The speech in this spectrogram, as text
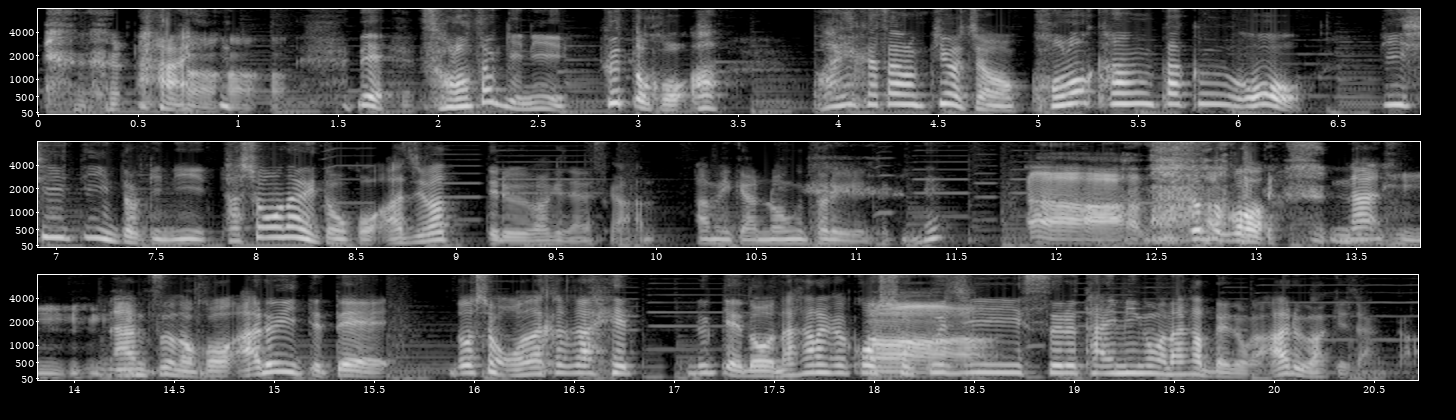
はい、でその時にふとこうあ相方のきよちゃんはこの感覚を PCT の時に多少なりともこう味わってるわけじゃないですか。アメリカンロングトレイルの時にね。ああまあ。ちょっとこうなうん。なんつうのこう歩いててどうしてもお腹が減るけどなかなかこう食事するタイミングもなかったりとかあるわけじゃんか。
